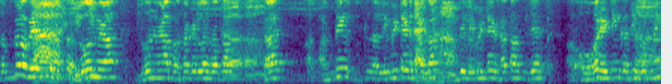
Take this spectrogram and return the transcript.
सगळं वेळशीर हा, असतं हे- दोन वेळा दोन वेळा प्रसाकडला हा, हा. जातात काय अगदी लिमिटेड खातात. अगदी लिमिटेड खातात म्हणजे ओव्हर एटिंग कधी होत नाही.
